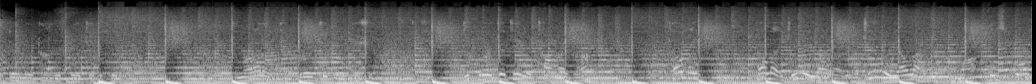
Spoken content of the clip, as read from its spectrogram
edit လုပ်ထားတဲ့ project ကိုကျွန်တော်ကတော့ project ကိုရွေးရှင်ဒီ project ကိုထောက်လိုက်တာထောက်လိုက်ထောက်လိုက်အထူးကိုရောက်လာတယ်အထူးကိုရောက်လာတဲ့အခါမှာ export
